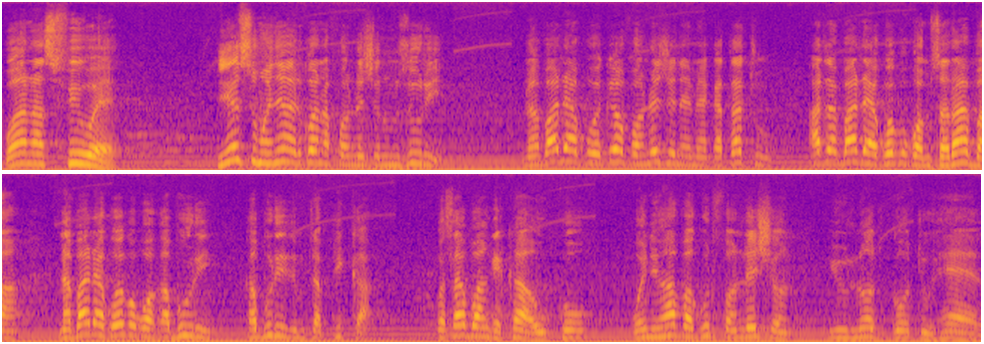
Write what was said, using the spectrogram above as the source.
Bwana asifiwe. Yesu mwenyewe alikuwa na foundation mzuri. Na baada ya kuwekewa foundation ya miaka tatu hata baada ya kuwekwa kwa msalaba na baada ya kuwekwa kwa kaburi kaburi limtapika kwa sababu angekaa huko. When you have a good foundation you will not go to hell.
